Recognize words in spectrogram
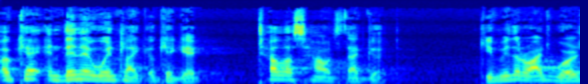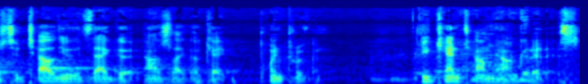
okay. And then they went like, okay, Gabe, tell us how it's that good. Give me the right words to tell you it's that good. I was like, okay, point proven. You can't tell me how good it is.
